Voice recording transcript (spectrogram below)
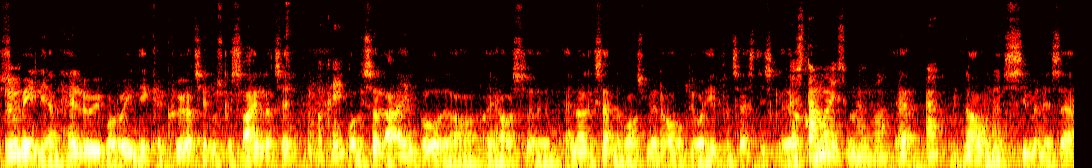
som Mm. egentlig er en halvø, hvor du egentlig ikke kan køre til, du skal sejle der til, Okay. hvor vi så leger en båd, og, og jeg har også, øh, Anna Alexander var også med deroppe, det var helt fantastisk. øh, Der stammer I simpelthen fra? Ja, Ja. mit navn er Simenes, er,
